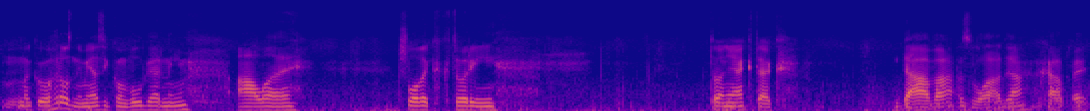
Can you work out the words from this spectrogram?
ako hrozným jazykom, vulgárnym, ale človek, ktorý to nejak tak dáva, zvláda, chápe,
